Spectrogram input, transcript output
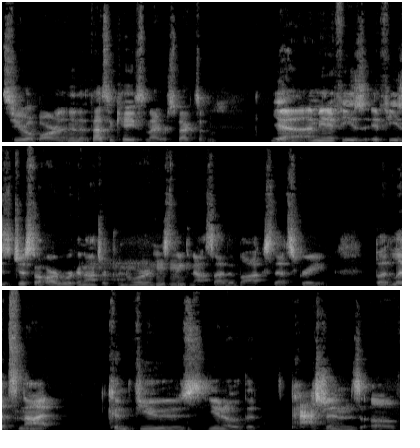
cereal bar? And if that's the case, then I respect him. Yeah, I mean, if he's if he's just a hardworking entrepreneur and he's Mhm. thinking outside the box, that's great. But let's not confuse, you know, the passions of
